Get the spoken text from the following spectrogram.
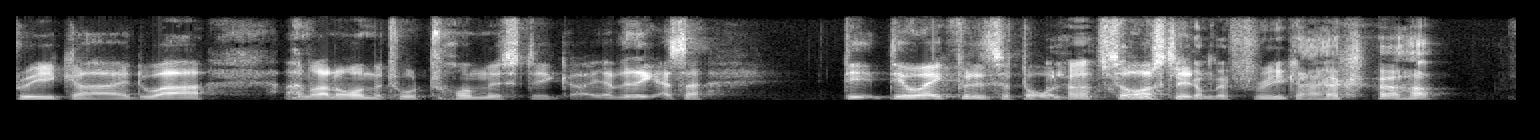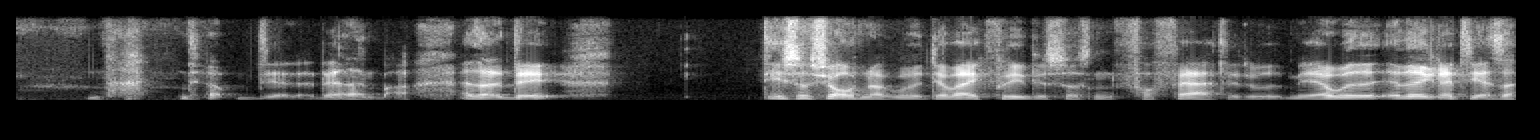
Free Guy. Du har, han render rundt med to trommestikker. Jeg ved ikke, altså, det, det var ikke fordi det så dårligt. Han Så også lidt, med Free Guy at gøre. det, det, det havde han bare. Altså, det, det er så sjovt nok ud. Det var ikke fordi, det så sådan forfærdeligt ud. Men jeg ved, jeg ved ikke rigtig, altså,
